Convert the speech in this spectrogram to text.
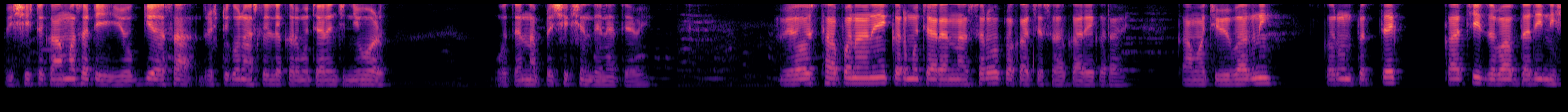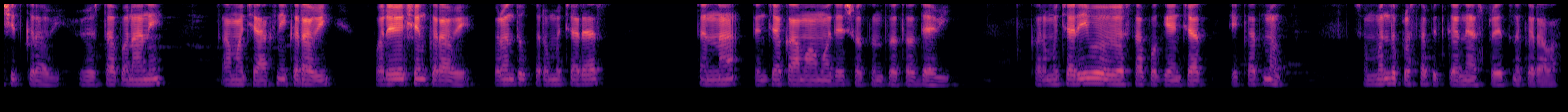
विशिष्ट कामासाठी योग्य असा दृष्टिकोन असलेल्या कर्मचाऱ्यांची निवड व त्यांना प्रशिक्षण देण्यात यावे. व्यवस्थापनाने कर्मचाऱ्यांना सर्व प्रकारचे सहकार्य करावे. कामाची विभागणी करून प्रत्येकाची जबाबदारी निश्चित करावी. व्यवस्थापनाने कामाची आखणी करावी पर्यवेक्षण करावे परंतु कर्मचाऱ्यास त्यांना त्यांच्या कामामध्ये स्वतंत्रता द्यावी. कर्मचारी व व्यवस्थापक यांच्यात एकात्मक संबंध प्रस्थापित करण्यास प्रयत्न करावा.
